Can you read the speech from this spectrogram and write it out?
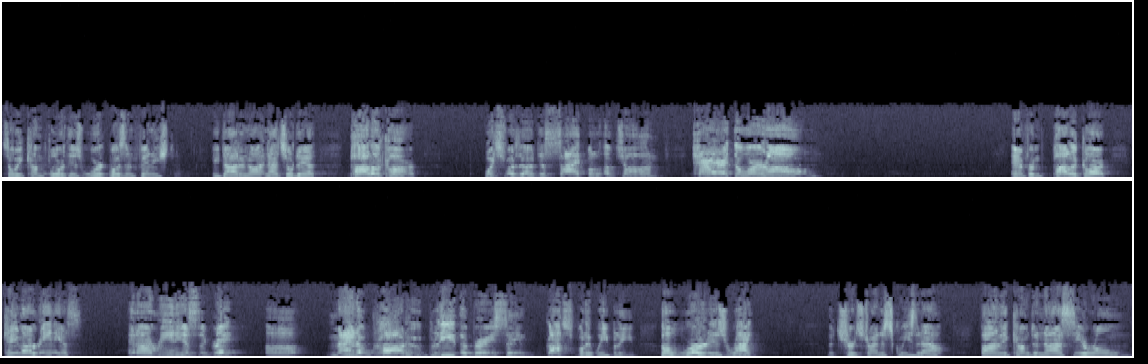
So he come forth. His work wasn't finished. He died a natural death. Polycarp, which was a disciple of John, carried the word on. And from Polycarp came Irenaeus. And Irenaeus, the great uh, man of God who believed the very same gospel that we believe. The word is right. The church trying to squeeze it out. Finally come to Nicaea, Rome.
